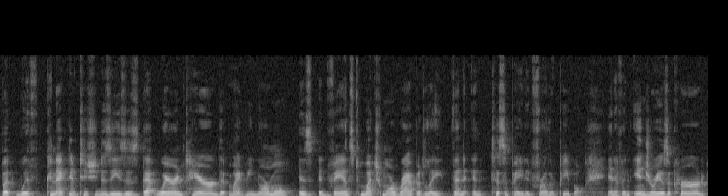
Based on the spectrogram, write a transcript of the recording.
but with connective tissue diseases, that wear and tear that might be normal is advanced much more rapidly than anticipated for other people. And if an injury has occurred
